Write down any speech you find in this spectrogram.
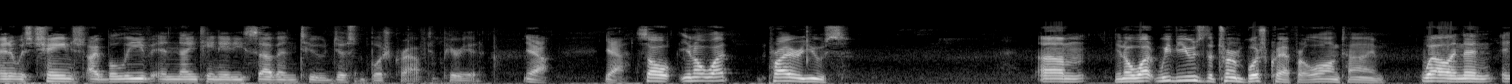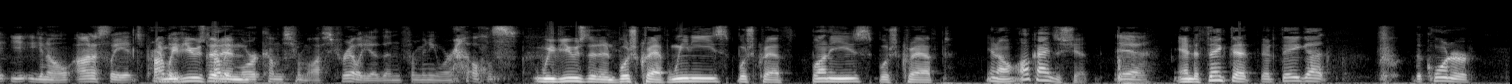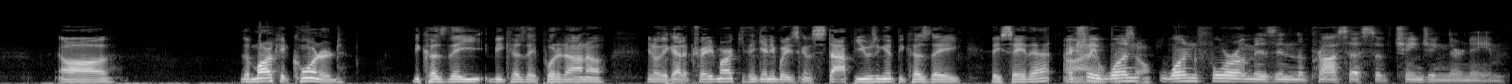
and it was changed, I believe, in 1987 to just Bushcraft. Period. Yeah. Yeah. So, you know what? Prior use. Um, You know what? We've used the term bushcraft for a long time. well, and then you know, honestly, it's probably we've used it in- more comes from Australia than from anywhere else. We've used it in bushcraft weenies, bushcraft bunnies, bushcraft, you know, all kinds of shit. Yeah. And to think that, that they got the corner, uh, the market cornered because they because they put it on a, you know, they got a trademark. You think anybody's going to stop using it because they they say that? Oh, Actually, think one so. one forum is in the process of changing their name.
